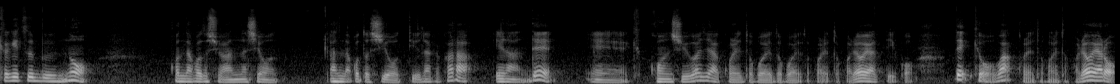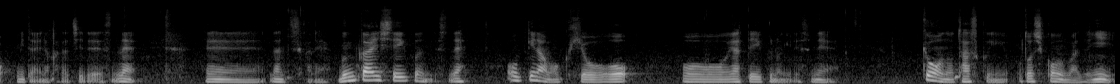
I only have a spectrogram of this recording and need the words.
ヶ月分のこんなことしようあんなしようあんなことしようっていう中から選んで、えー、今週はじゃあこれとこれとこれとこれとこれをやっていこう。で今日はこれとこれとこれをやろうみたいな形でですね、えー、ですかね分解していくんですね。大きな目標をやっていくのにですね今日のタスクに落とし込むまでに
